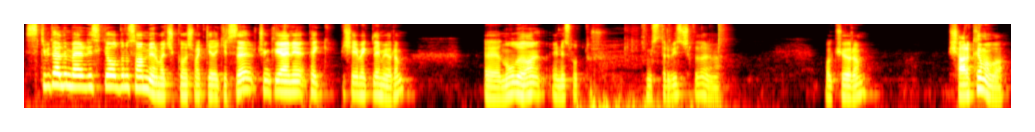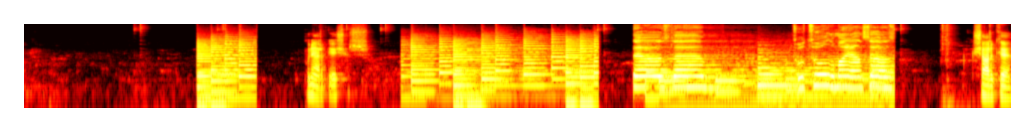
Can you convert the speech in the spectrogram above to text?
Skiptal'in ben riskli olduğunu sanmıyorum açık konuşmak gerekirse. Çünkü yani pek bir şey beklemiyorum. Ee, ne oluyor lan Enes Batur? Mr. Beast çıktı değil mi? Bakıyorum. Şarkı mı bu? Bu ne arkadaşlar? Özlem Tutulmayan söz Şarkı.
